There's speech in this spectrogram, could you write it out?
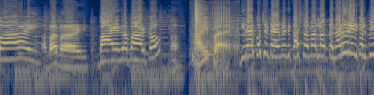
బాయ్. Bye bye. బాయ్ కస్టమర్లు వస్తా నడు కలిపి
